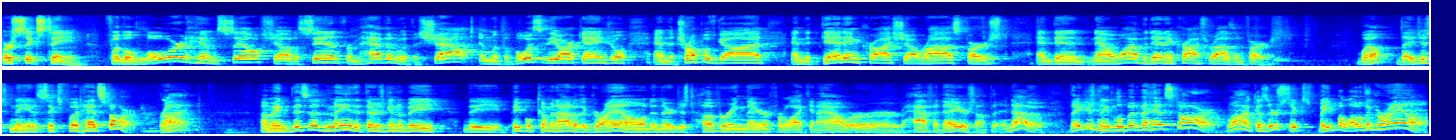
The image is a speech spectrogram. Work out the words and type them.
Verse 16 For the Lord himself shall descend from heaven with a shout, and with the voice of the archangel, and the trump of God, and the dead in Christ shall rise first. And then, now why are the dead in Christ rising first? Well, they just need a six foot head start, right? I mean, this doesn't mean that there's going to be the people coming out of the ground and they're just hovering there for like an hour or half a day or something. No, they just need a little bit of a head start. Why? Because they're six feet below the ground,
